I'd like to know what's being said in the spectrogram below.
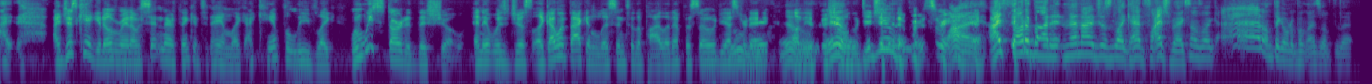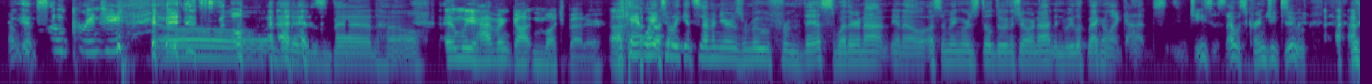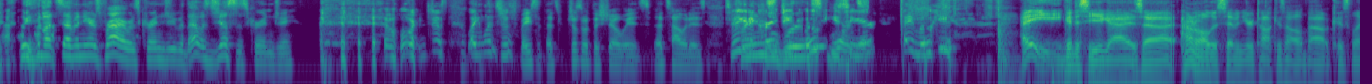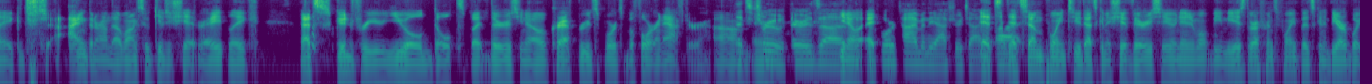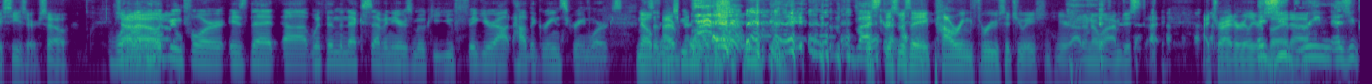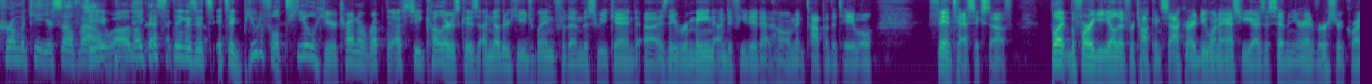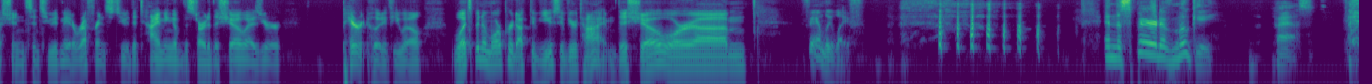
I I just can't get over, man. I was sitting there thinking today, I'm like, I can't believe like when we started this show, and it was just like I went back and listened to the pilot episode yesterday Ooh, on the official ew, did you? anniversary. Why? I thought about it, and then I just like had flashbacks. I was like, I don't think I'm gonna put myself to that. It's so cringy. it's so Oh, I bet bad. it is bad. Oh. and we haven't gotten much better. I uh, can't wait till we get seven years removed from this, whether or not, you know, assuming we're still doing the show or not. And we look back and we're like, God, Jesus, that was cringy too. we, we thought seven years prior was cringy, but that was just as cringy. We're just like, let's just face it. That's just what the show is. That's how it is. Speaking of cringy, Mookie's Sports. here. Hey, Mookie. Hey, good to see you guys. Uh, I don't know all this seven year talk is all about because, like, I ain't been around that long, so who gives a shit, right? Like, that's good for you, you old dolts. But there's, you know, craft brewed sports before and after. Um, That's and true. There is uh you know, at- before time and the after time. At, Uh, at some point, too, that's going to shift very soon, and it won't be me as the reference point, but it's going to be our boy Caesar. So, what shout I'm out. hoping for is that uh, within the next seven years, Mookie, you figure out how the green screen works. no, so that just- this this was a powering through situation here. I don't know why. I'm just I, I tried earlier, As but you uh, green, as you chroma key yourself out. see, well, like that's the thing is it's it's a beautiful teal here, trying to rep the FC colors because another huge win for them this weekend uh, as they remain undefeated at home and top of the table. Fantastic stuff. But before I get yelled at for talking soccer, I do want to ask you guys a seven year anniversary question since you had made a reference to the timing of the start of the show as your parenthood, if you will. What's been a more productive use of your time, this show or um, family life? In the spirit of Mookie, pass.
